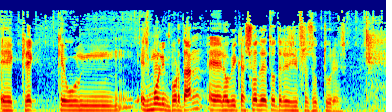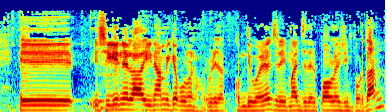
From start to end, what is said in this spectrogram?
Eh, crec que un... és molt important eh, la ubicació de totes les infraestructures. Eh, I seguint la dinàmica, pues, bueno, veritat, com diuen ells, la imatge del poble és important,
